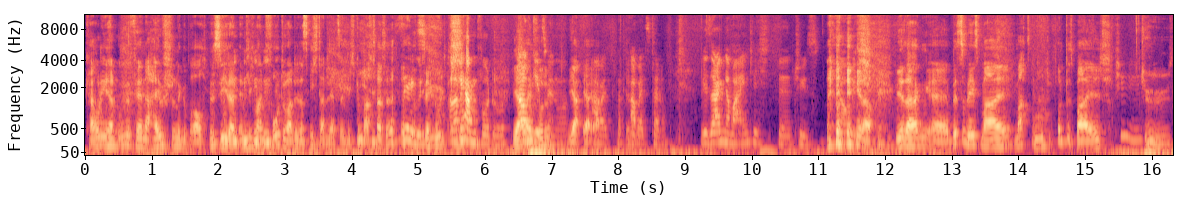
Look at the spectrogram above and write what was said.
Caroline hat ungefähr eine halbe Stunde gebraucht, bis sie dann endlich mal ein Foto hatte, das ich dann letztendlich gemacht hatte. Sehr gut. Sehr gut. Aber wir haben ein Foto. Wir Darum geht es ja nur. Ja, ja, ja. Arbeits genau. Arbeitsteilung. Wir sagen aber eigentlich äh, Tschüss. genau. Wir sagen äh, bis zum nächsten Mal. Macht's gut und bis bald. Tschüss. Tschüss.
